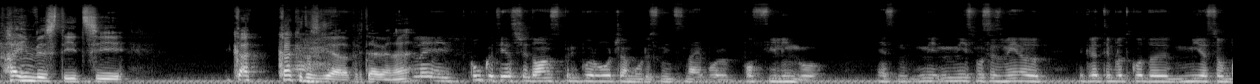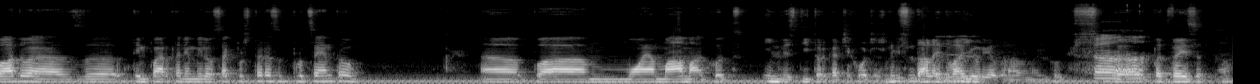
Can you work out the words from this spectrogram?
pa investicij. Kako kak je to izgledalo pri tebi? Tako kot jaz še danes priporočam, v resnici najbolj po feelingu. Jaz, mi, mi smo se zmenili, takrat je bilo tako, da mi je se oba dva z tem partnerjem imela vsak po 40%, uh, pa moja mama kot investitorka, če hočeš. Mislim, da je 2 mm. Jurija zraven, uh, pa 20. No?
